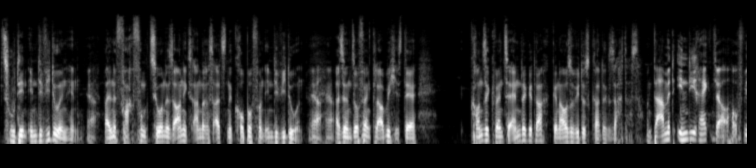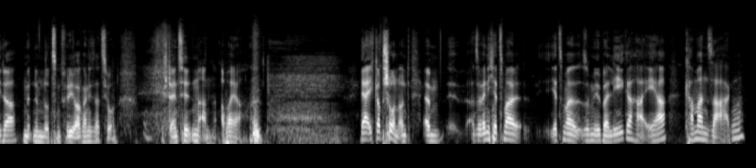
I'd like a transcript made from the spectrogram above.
zu den Individuen hin. Ja. Weil eine Fachfunktion ist auch nichts anderes als eine Gruppe von Individuen. Ja, ja. Also insofern glaube ich, ist der konsequent Ende gedacht, genauso wie du es gerade gesagt hast. Und damit indirekt ja auch wieder mit einem Nutzen für die Organisation. Wir stellen es hinten an, aber ja. Ja, ich glaube schon. Und ähm, also wenn ich jetzt mal jetzt mal so mir überlege, HR, kann man sagen,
